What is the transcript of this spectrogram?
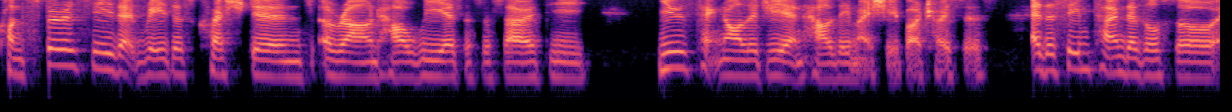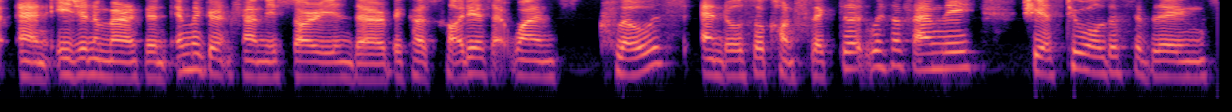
conspiracy that raises questions around how we as a society use technology and how they might shape our choices. At the same time, there's also an Asian American immigrant family story in there because Claudia is at once close and also conflicted with her family. She has two older siblings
